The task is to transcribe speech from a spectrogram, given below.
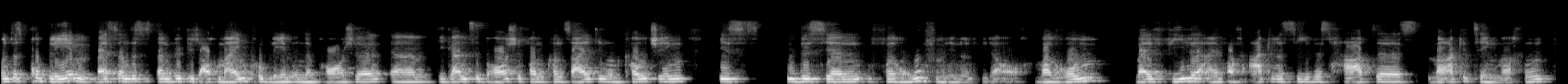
und das Problem, weißt du, und das ist dann wirklich auch mein Problem in der Branche, ähm, die ganze Branche von Consulting und Coaching ist ein bisschen verrufen hin und wieder auch. Warum? Weil viele einfach aggressives, hartes Marketing machen,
